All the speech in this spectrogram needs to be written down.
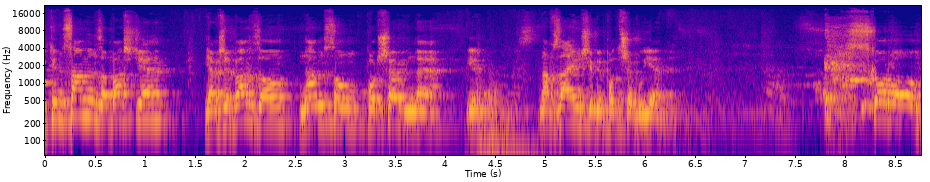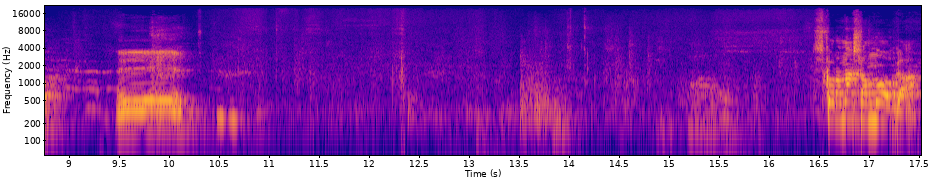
I tym samym zobaczcie, jakże bardzo nam są potrzebne, nawzajem siebie potrzebujemy. Skoro yy, skoro nasza noga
